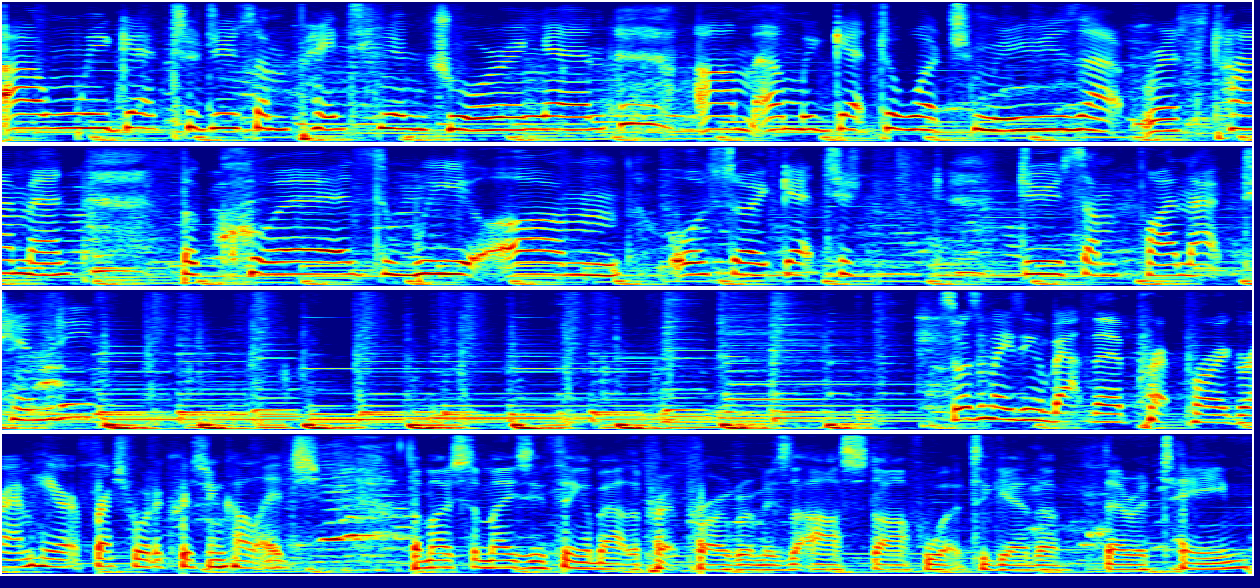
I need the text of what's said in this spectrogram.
um, we get to do some painting and drawing and um, and we get to watch movies at rest time and because we um, also get to do some fun activities. So, what's amazing about the prep program here at Freshwater Christian College? The most amazing thing about the prep program is that our staff work together. They're a team,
